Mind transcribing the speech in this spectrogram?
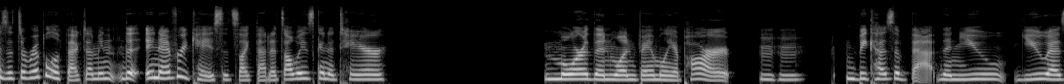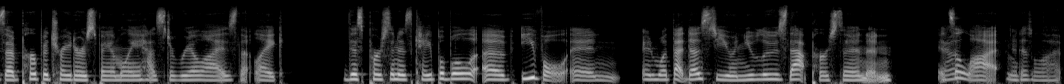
is. It's a ripple effect. I mean, the, in every case, it's like that. It's always going to tear more than one family apart mm-hmm. Because of that. Then you, you as a perpetrator's family, has to realize that like this person is capable of evil and and what that does to you, and you lose that person, and it's Yeah. a lot. it is a lot.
